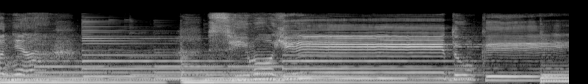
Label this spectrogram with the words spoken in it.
долонях всі мої думки.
